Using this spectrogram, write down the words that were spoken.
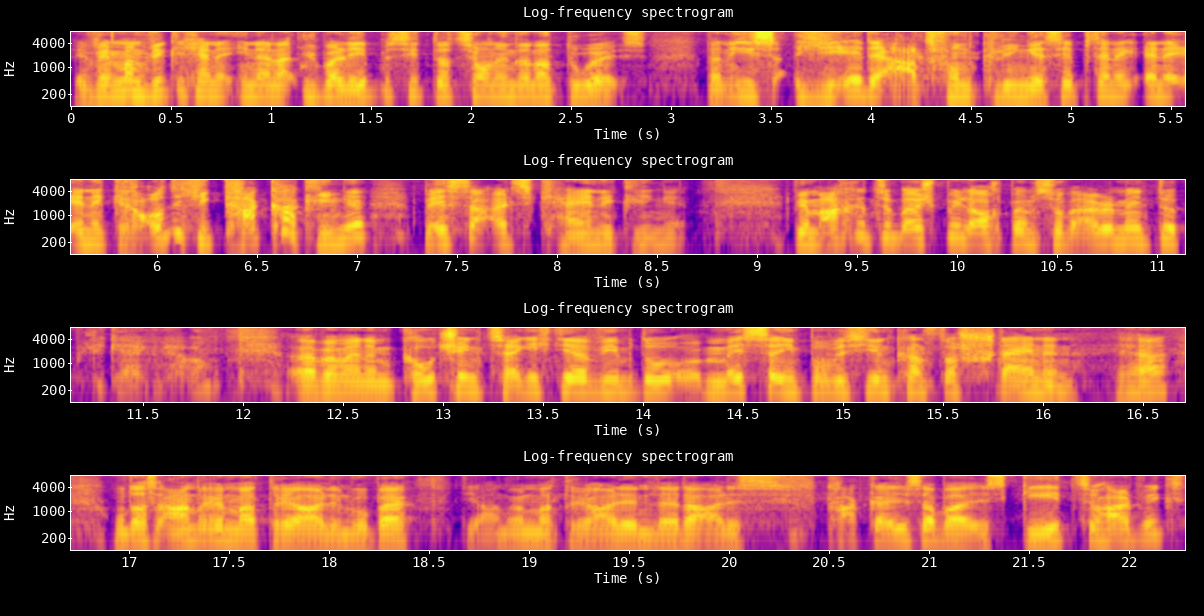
Wenn man wirklich eine, in einer Überlebenssituation in der Natur ist, dann ist jede Art von Klinge, selbst eine, eine, eine grausliche Kackerklinge, besser als keine Klinge. Wir machen zum Beispiel auch beim Survival Mentor, äh, bei meinem Coaching zeige ich dir, wie du Messer improvisieren kannst aus Steinen ja, und aus anderen Materialien. Wobei die anderen Materialien leider alles Kacker ist, aber es geht so halbwegs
